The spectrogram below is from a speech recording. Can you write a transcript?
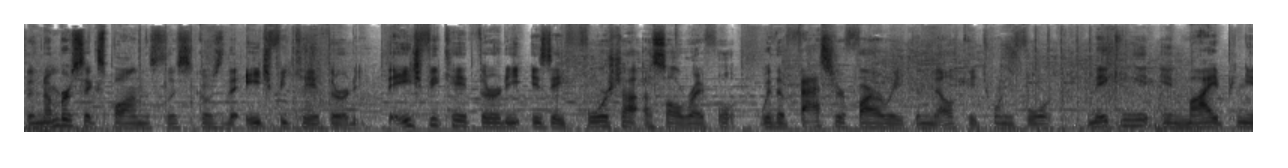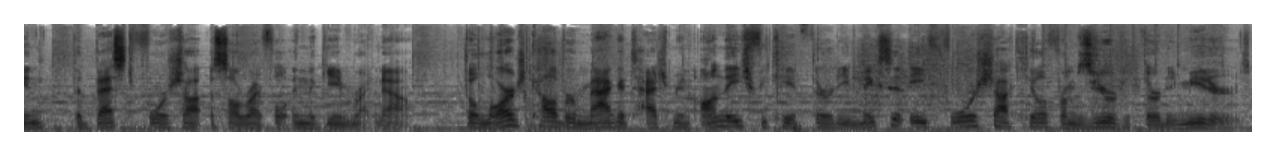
The number 6 spot on this list goes to the HVK-30. The HVK-30 is a 4-shot assault rifle with a faster fire rate than the LK-24, making it, in my opinion, the best 4-shot assault rifle in the game right now. The large caliber mag attachment on the HVK-30 makes it a 4-shot kill from 0 to 30 meters,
